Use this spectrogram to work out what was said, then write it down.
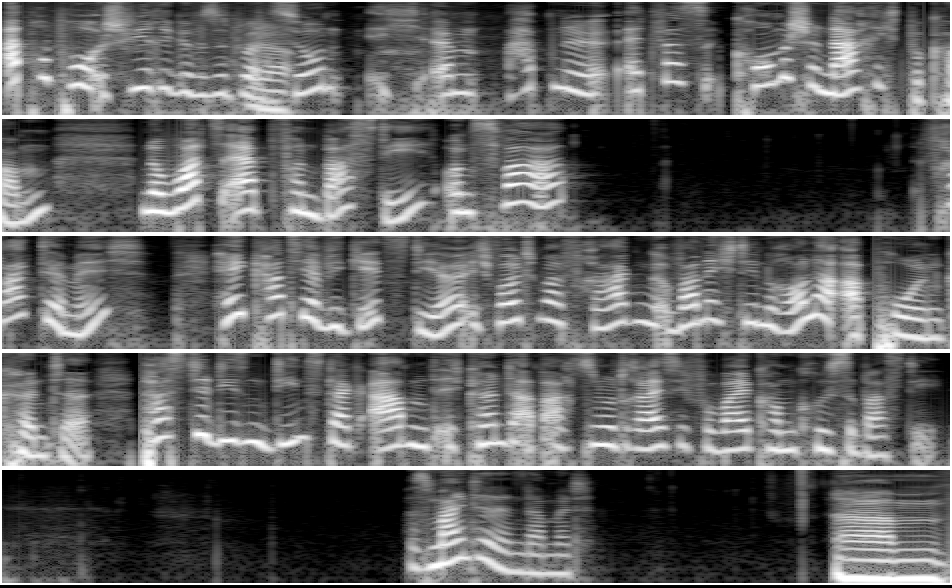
apropos schwierige Situation, ich ähm, habe eine etwas komische Nachricht bekommen. Eine WhatsApp von Basti. Und zwar fragt er mich, Hey Katja, wie geht's dir? Ich wollte mal fragen, wann ich den Roller abholen könnte. Passt dir diesen Dienstagabend? Ich könnte ab 18.30 Uhr vorbeikommen. Grüße Basti. Was meint er denn damit? Ähm,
